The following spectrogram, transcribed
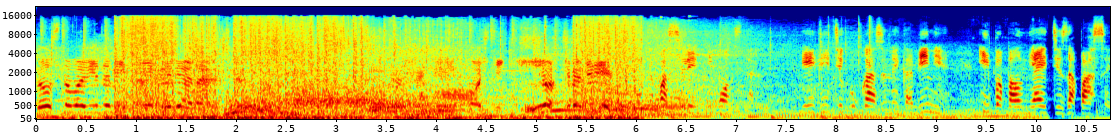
Гнусного вида мясник, ребята! Кости, черт тебя бери! Последний монстр. Идите к указанной кабине и пополняйте запасы.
